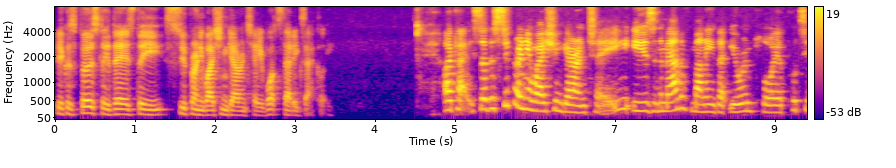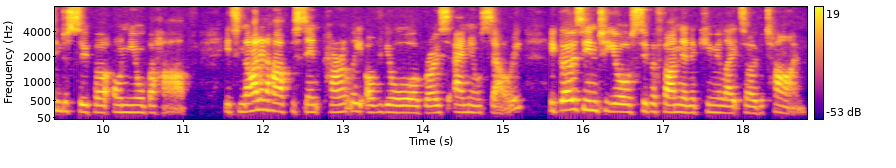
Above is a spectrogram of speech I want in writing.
Because firstly, there's the superannuation guarantee. What's that exactly? Okay, so the superannuation guarantee is an amount of money that your employer puts into super on your behalf. It's 9.5% currently of your gross annual salary. It goes into your super fund and accumulates over time.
